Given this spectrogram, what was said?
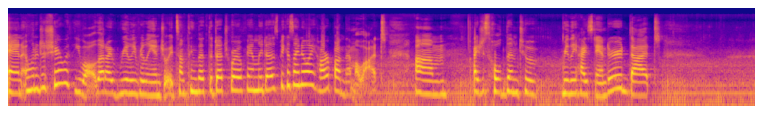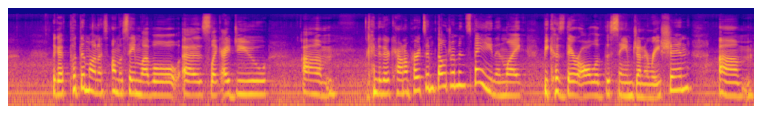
And I wanted to share with you all that I really, really enjoyed something that the Dutch royal family does because I know I harp on them a lot. Um, I just hold them to a really high standard that like I put them on a, on the same level as like I do um, kind of their counterparts in Belgium and Spain and like because they're all of the same generation um,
